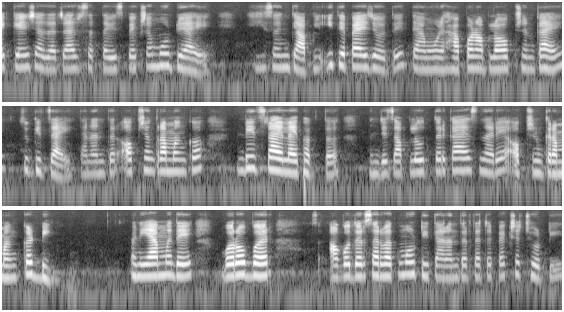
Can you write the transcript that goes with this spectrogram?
एक्क्याऐंशी हजार चारशे सत्तावीसपेक्षा मोठी आहे. ही संख्या आपली इथे पाहिजे होते. त्यामुळे हा पण आपला ऑप्शन काय आहे? चुकीचा आहे. त्यानंतर ऑप्शन क्रमांक डीच राहिला आहे फक्त. म्हणजेच आपलं उत्तर काय असणार आहे? ऑप्शन क्रमांक डी आणि यामध्ये बरोबर अगोदर सर्वात मोठी त्यानंतर त्याच्यापेक्षा छोटी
